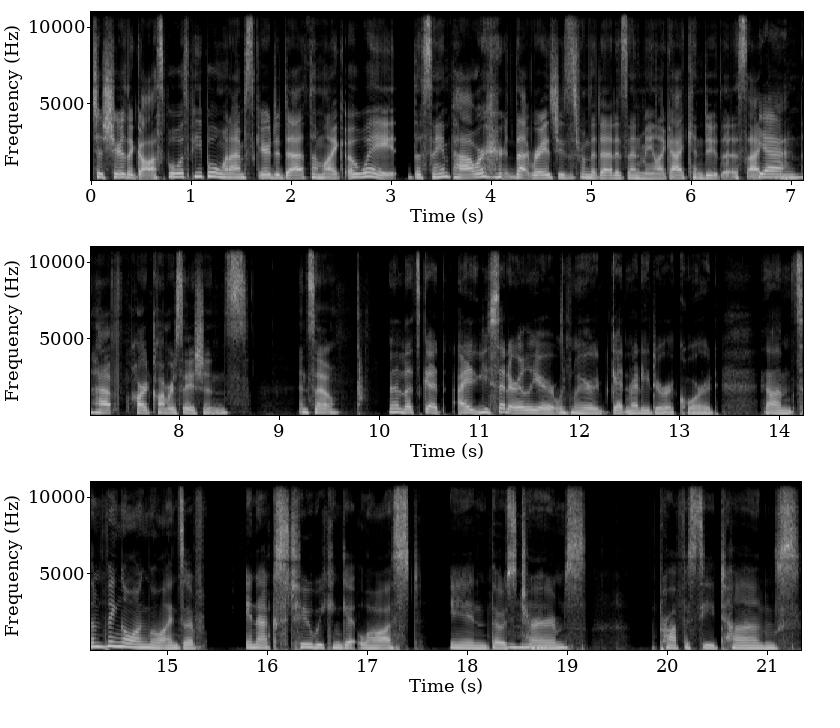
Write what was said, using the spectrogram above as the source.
to share the gospel with people. When I'm scared to death, I'm like, oh, wait, the same power that raised Jesus from the dead is in me. Like, I can do this. I yeah. can have hard conversations. And so. No, that's good. I, you said earlier when we were getting ready to record um, something along the lines of in Acts 2, we can get lost in those mm-hmm. terms prophecy, tongues,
